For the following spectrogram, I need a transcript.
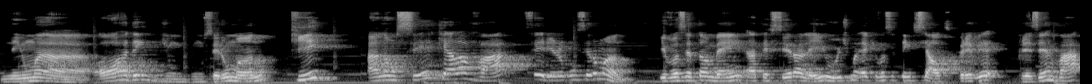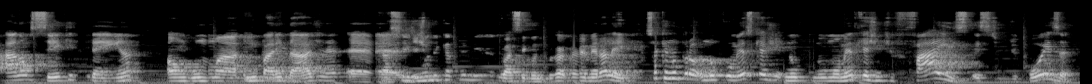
nenhuma ordem de um, de um ser humano que, a não ser que ela vá ferir algum ser humano. E você também, a terceira lei e última, é que você tem que se auto-preservar, a não ser que tenha alguma imparidade, né? É, a de- segunda e a primeira. com a segunda com a primeira lei. Só que no, no começo que a gente, no, no momento que a gente faz esse tipo de coisa,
